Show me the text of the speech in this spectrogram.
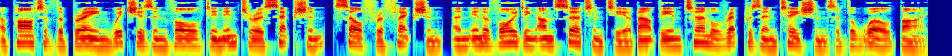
a part of the brain which is involved in interoception, self-reflection, and in avoiding uncertainty about the internal representations of the world by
